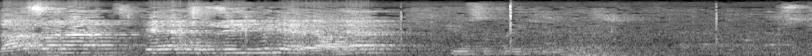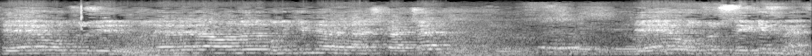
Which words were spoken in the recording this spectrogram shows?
Daha sonra T37 kimi devreye alacak? Q02. T37 bunu devreden aldı. Bunu kim devreden çıkartacak? T38 mi?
